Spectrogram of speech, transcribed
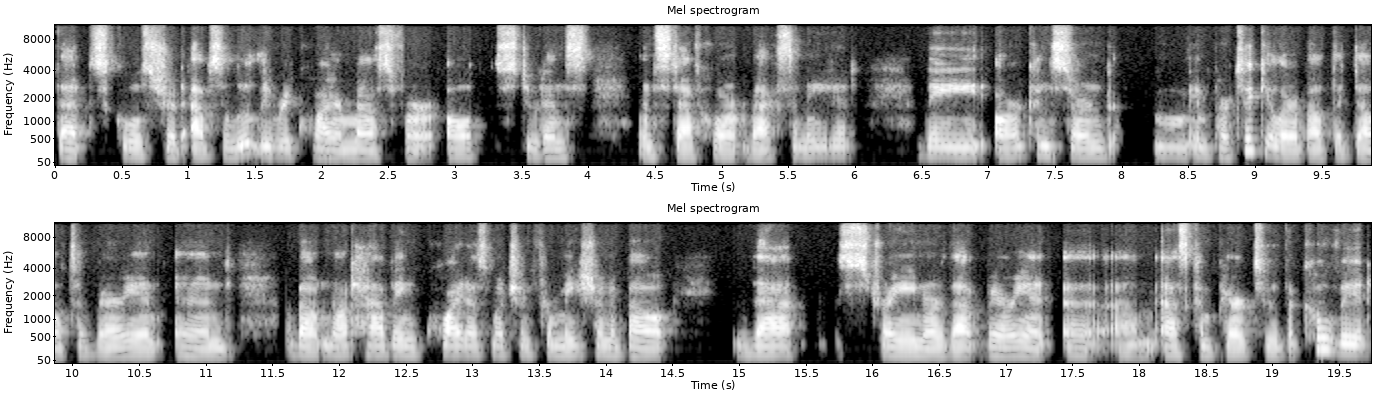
that schools should absolutely require masks for all students and staff who aren't vaccinated. They are concerned, mm, in particular, about the Delta variant and about not having quite as much information about that strain or that variant uh, um, as compared to the COVID,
